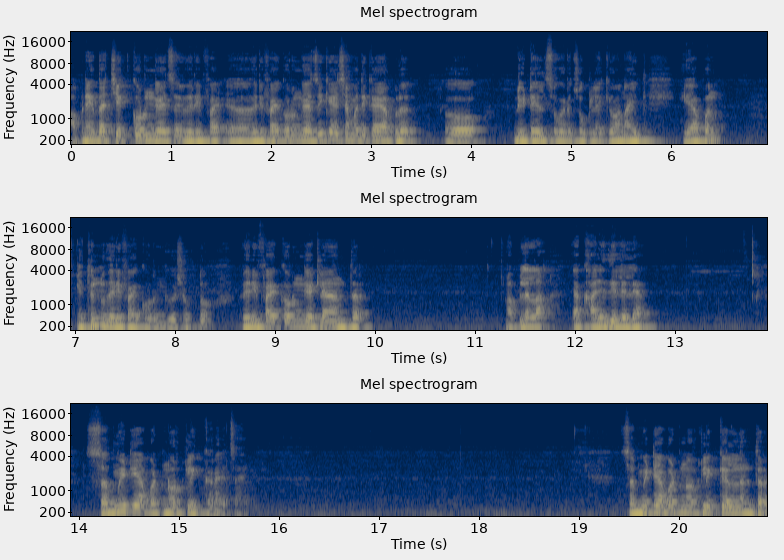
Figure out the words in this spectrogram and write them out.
आपण एकदा चेक करून घ्यायचं व्हेरीफाय व्हेरीफाय करून घ्यायचं की याच्यामध्ये काही आपलं डिटेल्स वगैरे चुकल्या किंवा नाहीत हे आपण इथून व्हेरीफाय करून घेऊ शकतो. व्हेरीफाय करून घेतल्यानंतर आपल्याला या खाली दिलेल्या सबमिट या बटनावर क्लिक करायचं आहे. सबमिट या बटनावर क्लिक केल्यानंतर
